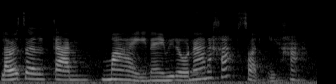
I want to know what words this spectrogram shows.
แล้วไว้เจอกันใหม่ในวิดีโอหน้านะคะ สวัสดีค่ะ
